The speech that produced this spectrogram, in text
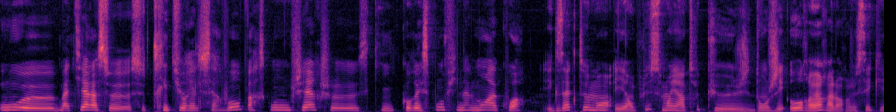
ou euh, matière à se, triturer le cerveau parce qu'on cherche ce qui correspond finalement à quoi. Exactement. Et en plus, moi, il y a un truc dont j'ai horreur. Alors, je sais que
